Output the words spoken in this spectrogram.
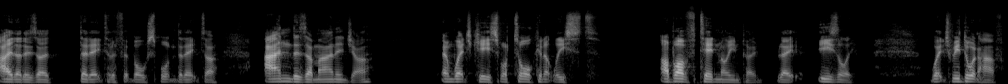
either as a director of football, sporting director, and as a manager, in which case we're talking at least above ten million pound, right? Easily, which we don't have.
